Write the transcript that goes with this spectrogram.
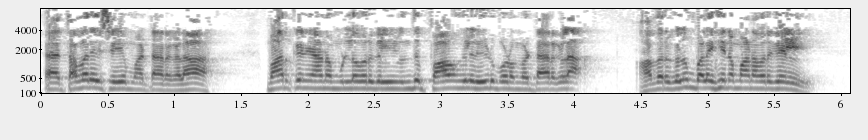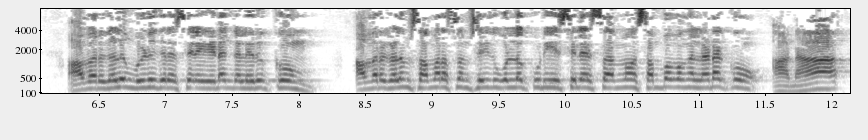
தவறை செய்ய மாட்டார்களா? மார்க்க ஞானம் உள்ளவர்கள் வந்து பாவங்களில் ஈடுபட மாட்டார்களா? அவர்களும் பலகீனமானவர்கள். அவர்களும் விழுகிற சில இடங்கள் இருக்கும். அவர்களும் சமரசம் செய்து கொள்ளக்கூடிய சில சம- சம்பவங்கள் நடக்கும். ஆனா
